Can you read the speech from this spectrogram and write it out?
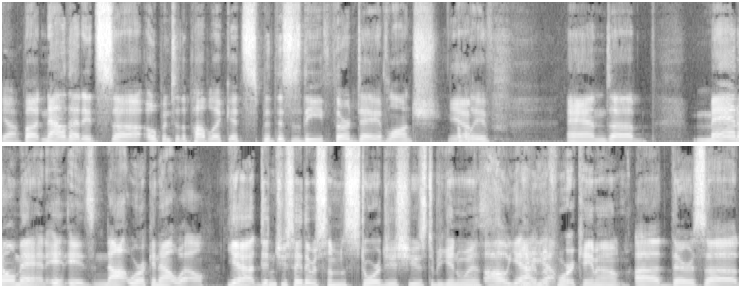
Yeah. But now that it's uh, open to the public, it's this is the third day of launch, Yep. I believe. And uh, man, oh man, it is not working out well. Yeah, didn't you say there was some storage issues to begin with? Oh, yeah, even yeah. before it came out. Uh, there's uh,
